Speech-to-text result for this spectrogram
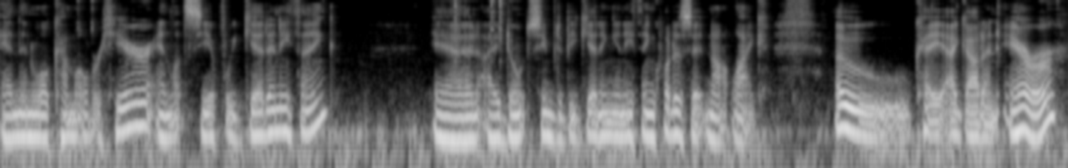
And then we'll come over here and let's see if we get anything. And I don't seem to be getting anything. What is it not like? Okay, I got an error.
